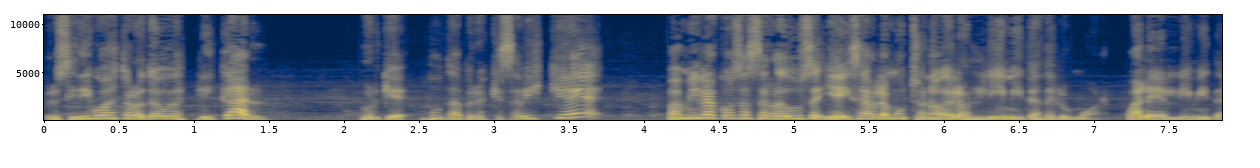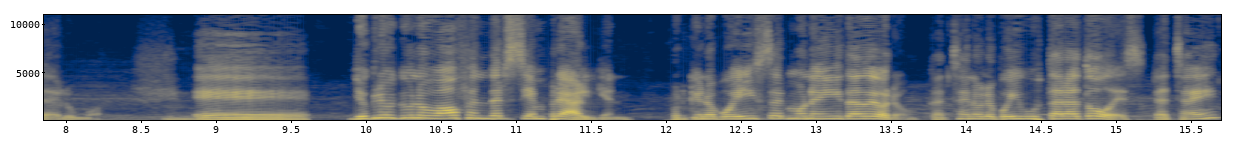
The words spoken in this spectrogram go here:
Pero si digo esto lo tengo que explicar. Porque, puta, pero es que ¿sabéis qué? Para mí la cosa se reduce, y ahí se habla mucho, ¿no? De los límites del humor. ¿Cuál es el límite del humor? Mm. Eh, yo creo que uno va a ofender siempre a alguien, porque no podéis ser monedita de oro, ¿cachai? No le podéis gustar a todos, ¿cachai?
